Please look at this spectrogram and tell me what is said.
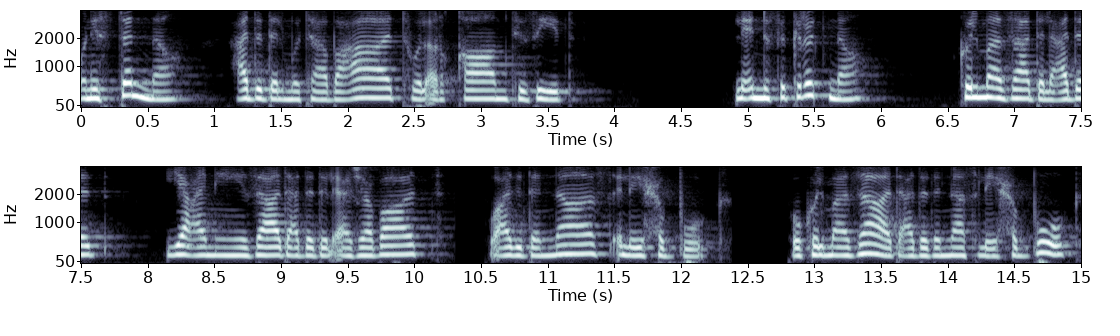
ونستنى عدد المتابعات والأرقام تزيد. لأنه فكرتنا كل ما زاد العدد يعني زاد عدد الإعجابات وعدد الناس اللي يحبوك. وكل ما زاد عدد الناس اللي يحبوك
